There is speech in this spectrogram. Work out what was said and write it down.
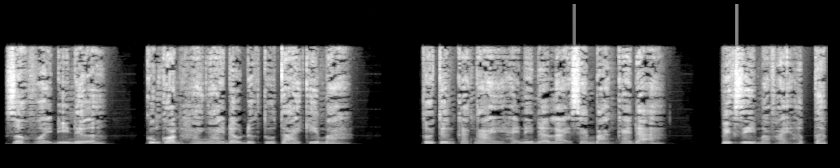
Dẫu vậy đi nữa, cũng còn hai ngày đậu được tú tài kia mà. Tôi tưởng các ngài hãy nên ở lại xem bảng cái đã. Việc gì mà phải hấp tấp.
